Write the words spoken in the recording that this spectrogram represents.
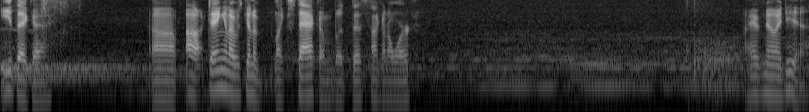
Eat that guy. Uh, oh, dang it, I was gonna, like, stack them, but that's not gonna work. I have no idea.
